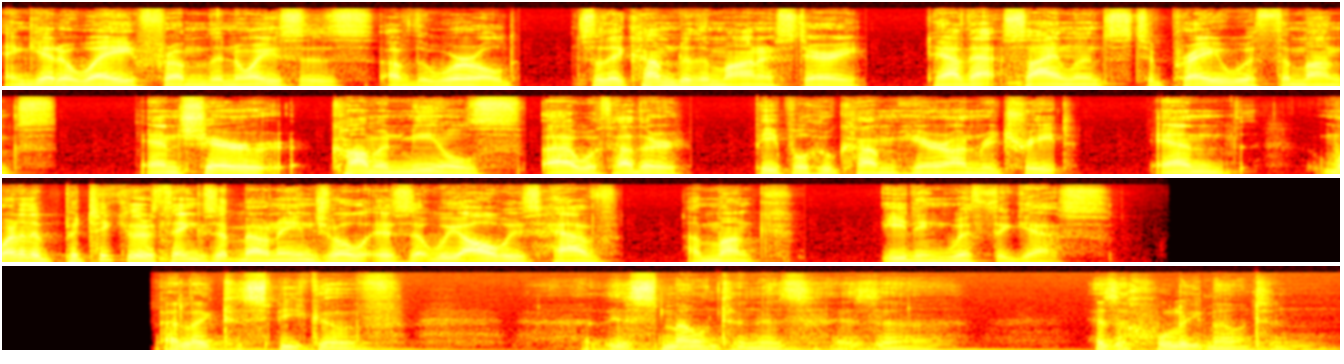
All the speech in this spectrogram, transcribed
and get away from the noises of the world. So they come to the monastery to have that silence, to pray with the monks, and share common meals uh, with other people who come here on retreat. And one of the particular things at Mount Angel is that we always have a monk eating with the guests. I'd like to speak of this mountain as, as, a, as a holy mountain.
